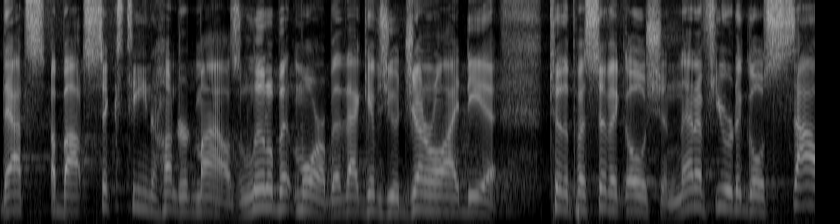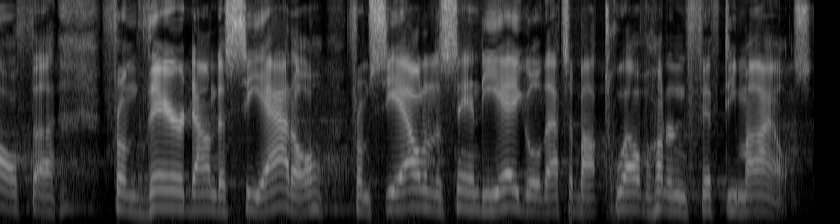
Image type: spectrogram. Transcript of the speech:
that's about 1,600 miles, a little bit more, but that gives you a general idea to the Pacific Ocean. Then, if you were to go south uh, from there down to Seattle, from Seattle to San Diego, that's about 1,250 miles.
